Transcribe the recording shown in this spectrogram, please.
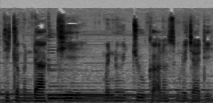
ketika mendaki menuju ke alam semula jadi.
